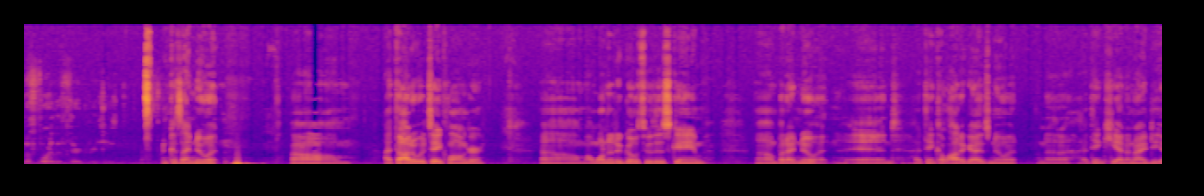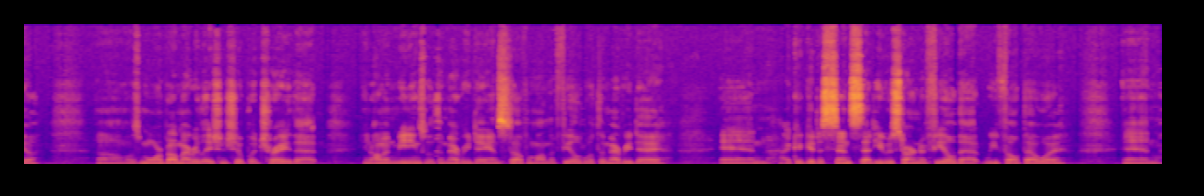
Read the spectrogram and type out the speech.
before the third preseason? because I knew it. Um, I thought it would take longer. Um, I wanted to go through this game, um, but I knew it, and I think a lot of guys knew it. And, uh, I think he had an idea. Um, it was more about my relationship with Trey. That you know, I'm in meetings with him every day and stuff. I'm on the field with him every day, and I could get a sense that he was starting to feel that we felt that way, and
